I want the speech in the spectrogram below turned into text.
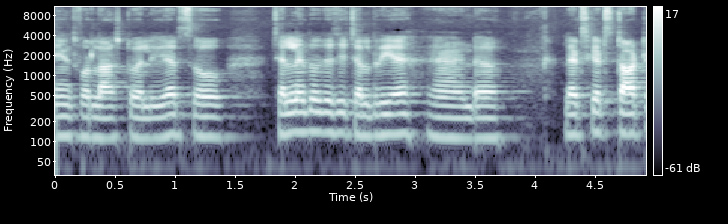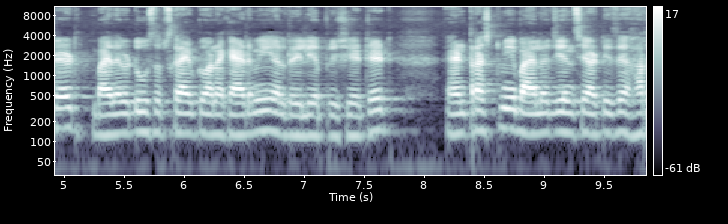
changed for last 12 years so चलने तो जैसी चल रही है and uh, let's get started by the way do subscribe to an academy I'll really appreciate it एंड ट्रस्ट मी बायोलॉजी एन से हर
